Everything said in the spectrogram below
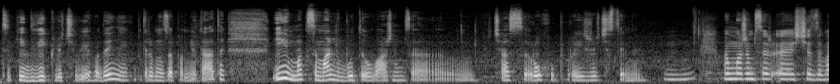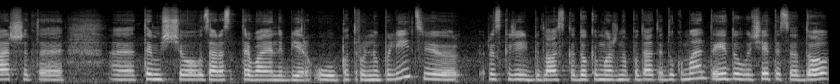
такі дві ключові години, які потрібно запам'ятати, і максимально бути уважним за час руху проїжджою частиною. Мгм. Ми можемо е, ще завершити е, тим, що зараз триває набір у патрульну поліцію. Розкажіть, будь ласка, доки можна подати документи і долучитися до,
